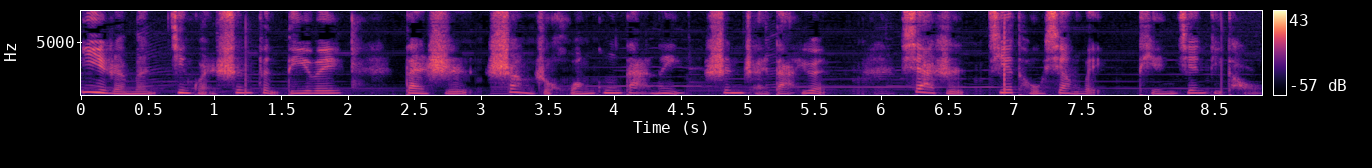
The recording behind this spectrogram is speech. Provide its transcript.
艺人们尽管身份低微，但是上至皇宫大内、深宅大院，下至街头巷尾、田间地头，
